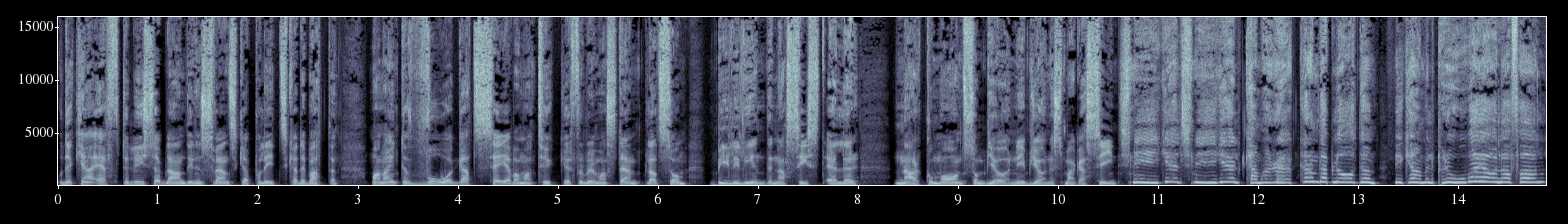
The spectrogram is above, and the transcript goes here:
och det kan jag efterlysa ibland i den svenska politiska debatten. Man har inte vågat säga vad man tycker för då blir man stämplad som Billy Linder-nazist eller narkoman som Björne i Björnes magasin. Snigel, snigel, kan man röka de där bladen? Vi kan väl prova i alla fall.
